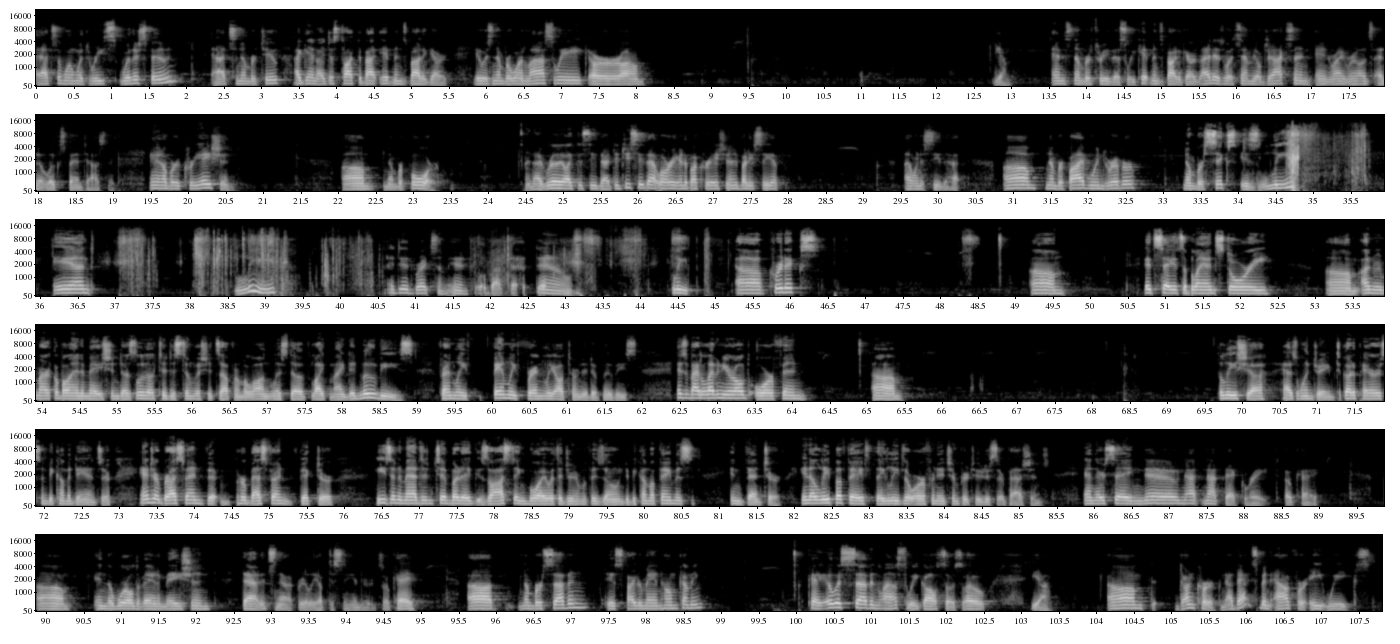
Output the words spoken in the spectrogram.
That's the one with Reese Witherspoon. That's number two. Again, I just talked about Hitman's Bodyguard. It was number one last week, or um, yeah, and it's number three this week. Hitman's Bodyguard. That is with Samuel Jackson and Ryan Reynolds, and it looks fantastic. Annabelle Creation, um, number four, and I really like to see that. Did you see that, Lori? Annabelle Creation? Anybody see it? I want to see that. Um, number five, Wind River. Number six is Leap. And Leap, I did write some info about that down. Leap. Uh, critics, um, it say it's a bland story, um, unremarkable animation, does little to distinguish itself from a long list of like-minded movies friendly, family friendly alternative movies. It's about 11 year old orphan. Um, Felicia has one dream to go to Paris and become a dancer. And her best friend, her best friend Victor, he's an imaginative but exhausting boy with a dream of his own to become a famous inventor. In a leap of faith, they leave their orphanage and pursue their passions. And they're saying, no, not, not that great, okay? Um, in the world of animation that it's not really up to standards, okay? Uh, number seven is Spider Man Homecoming. Okay, it was seven last week also, so yeah. Um, Dunkirk. Now that's been out for eight weeks,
